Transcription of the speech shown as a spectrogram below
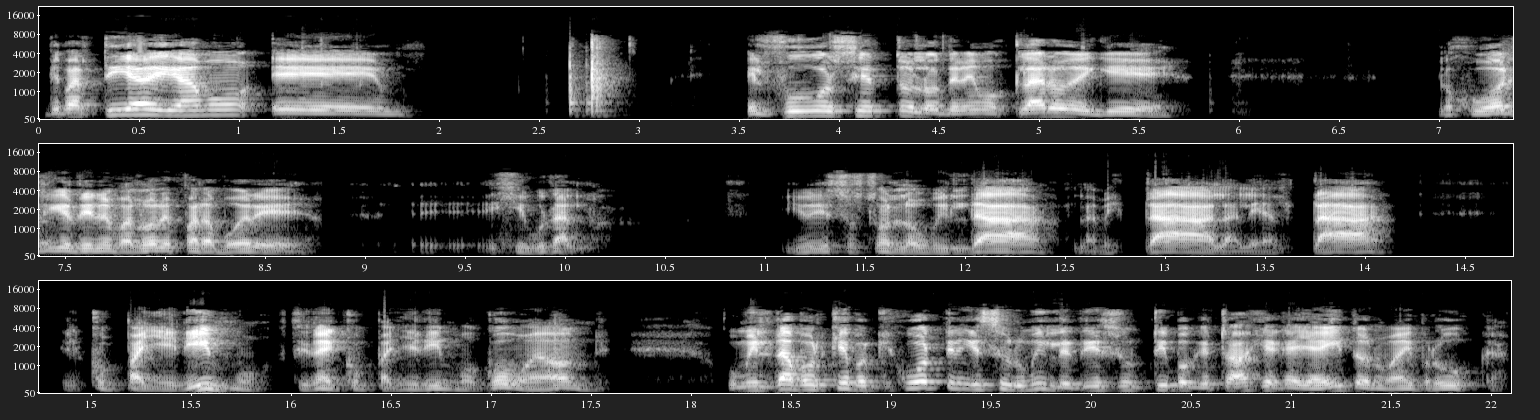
de partida, digamos, eh, el fútbol, ¿cierto? Lo tenemos claro de que los jugadores tienen valores para poder eh, ejecutarlo. Y esos son la humildad, la amistad, la lealtad, el compañerismo. Si no hay compañerismo, ¿cómo? ¿De dónde? Humildad, ¿por qué? Porque el jugador tiene que ser humilde, tiene que ser un tipo que trabaje calladito no hay produzca.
